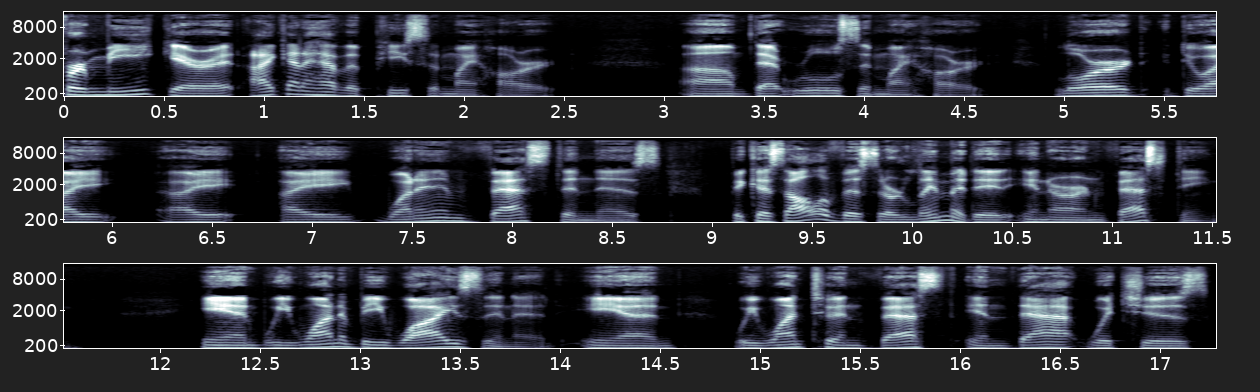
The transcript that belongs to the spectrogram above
for me, Garrett, I got to have a peace in my heart um, that rules in my heart. Lord, do I I I want to invest in this because all of us are limited in our investing, and we want to be wise in it and we want to invest in that which is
